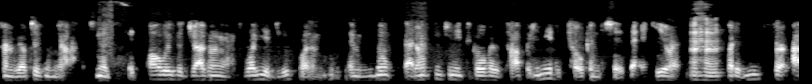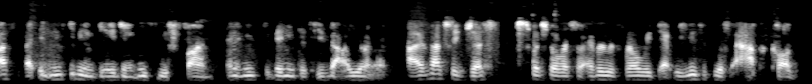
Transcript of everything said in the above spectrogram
from realtors in the office, and it's it's always a juggling act. What do you do for them? I mean, you don't I don't think you need to go over the top, but you need a token to say thank you. Mm-hmm. But it needs for us, it needs to be engaging, it needs to be fun, and it needs to, they need to see value in it. I've actually just switched over. So every referral we get, we use this app called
